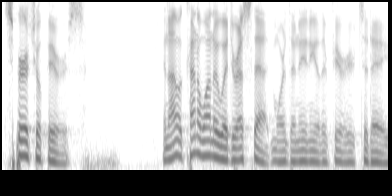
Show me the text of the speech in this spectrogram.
spiritual fears. And I kind of want to address that more than any other fear here today.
